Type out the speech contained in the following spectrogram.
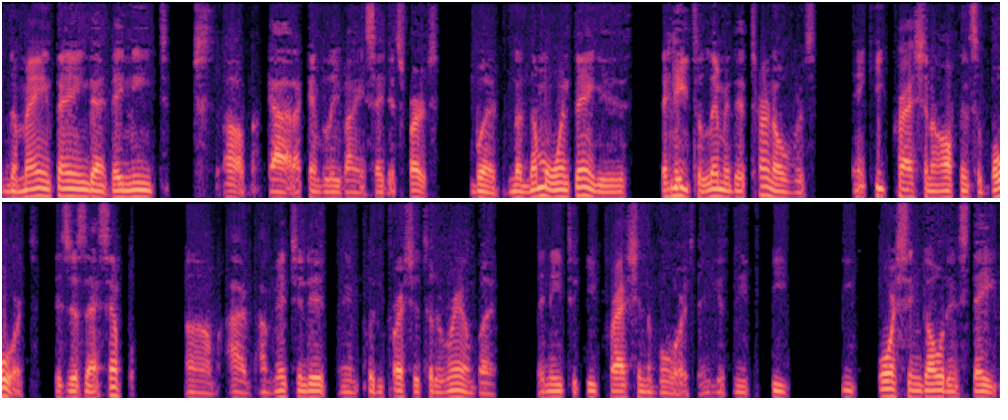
the main thing that they need, oh my God, I can't believe I ain't say this first, but the number one thing is they need to limit their turnovers and keep crashing the offensive boards. It's just that simple. Um, I, I mentioned it and putting pressure to the rim, but they need to keep crashing the boards. They just need to keep keep forcing Golden State,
